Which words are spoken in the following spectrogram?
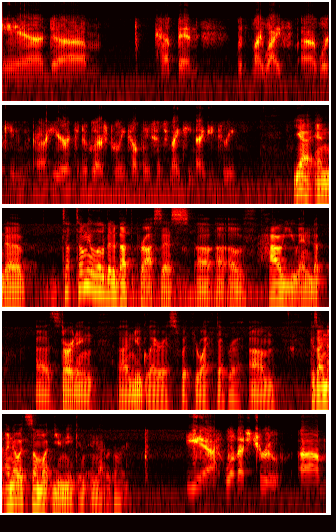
and um, have been with my wife uh, working uh, here at the New Glarus Brewing Company since 1993. Yeah, and uh, t- tell me a little bit about the process uh, uh of how you ended up uh, starting uh, New Glarus with your wife Deborah? Because um, I, I, know it's somewhat unique in, in that regard. Yeah, well, that's true. Um,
